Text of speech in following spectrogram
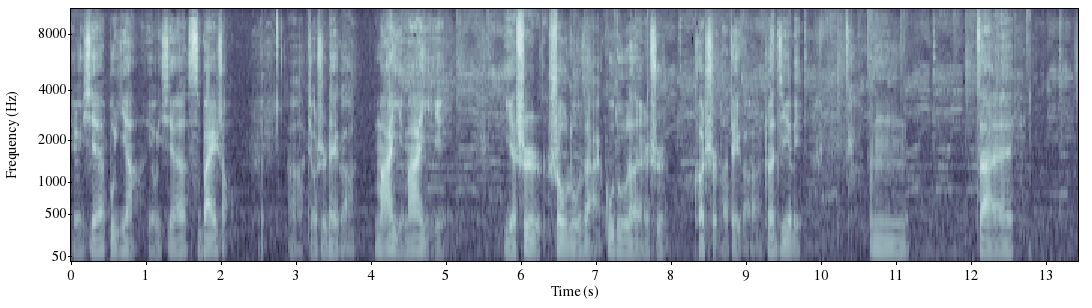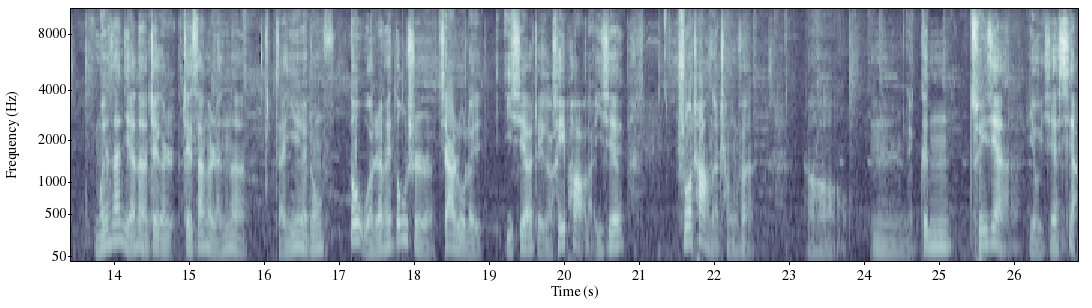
有一些不一样，有一些 special 啊，就是这个蚂蚁蚂蚁，也是收录在《孤独的人是可耻的》这个专辑里。嗯，在魔音三杰呢，这个这三个人呢，在音乐中都我认为都是加入了一些这个黑炮的一些说唱的成分，然后嗯，跟崔健有一些像，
